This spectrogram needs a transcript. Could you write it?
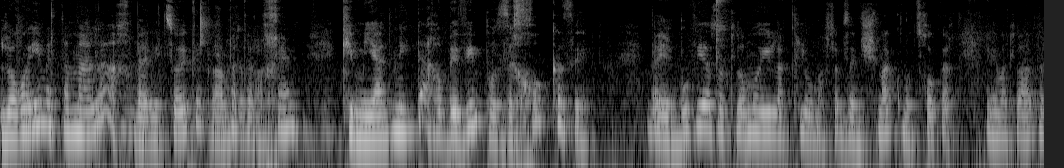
לא רואים את המהלך, ואני צועקת לו, אבא תרחם, כי מיד מתערבבים פה, זה חוק כזה. והערבוביה הזאת לא מועילה כלום. עכשיו, זה נשמע כמו צחוק, אני אומרת לו, אבא,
